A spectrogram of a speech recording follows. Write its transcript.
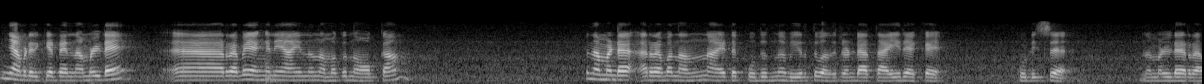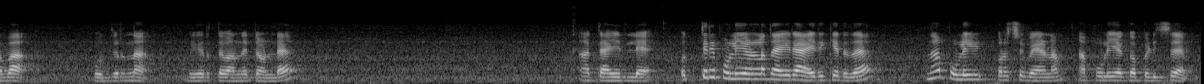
ഞാൻ അവിടെ ഇരിക്കട്ടെ. നമ്മളുടെ റവ എങ്ങനെയായെന്ന് നമുക്ക് നോക്കാം. നമ്മുടെ റവ നന്നായിട്ട് കുതിർന്ന് വീർത്ത് വന്നിട്ടുണ്ട്. ആ തൈരൊക്കെ കുടിച്ച് നമ്മളുടെ റവ കുതിർന്ന് വീർത്ത് വന്നിട്ടുണ്ട്. ആ തൈരിൽ ഒത്തിരി പുളിയുള്ള തൈരായിരിക്കരുത്. എന്നാൽ പുളി കുറച്ച് വേണം. ആ പുളിയൊക്കെ പിടിച്ച്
